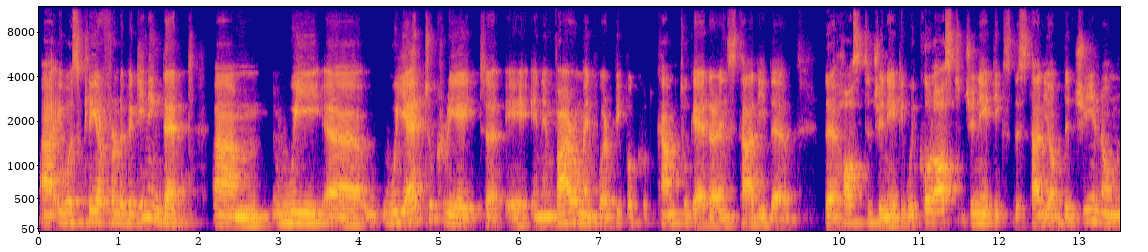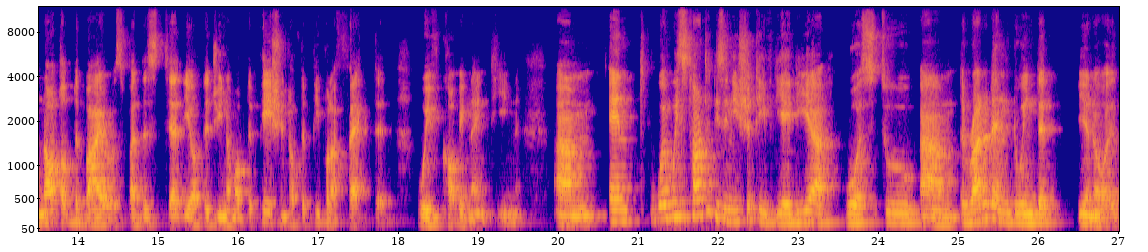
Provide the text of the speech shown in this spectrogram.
uh, it was clear from the beginning that um, we, uh, we had to create uh, a, an environment where people could come together and study the, the host genetic. We call host genetics the study of the genome, not of the virus, but the study of the genome of the patient, of the people affected with COVID-19. Um, and when we started this initiative, the idea was to, um, rather than doing the, you know,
